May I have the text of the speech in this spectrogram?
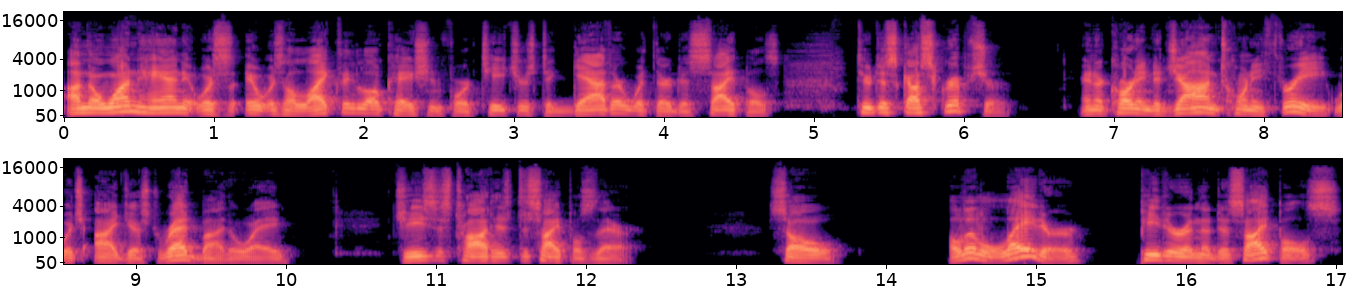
On the one hand, it was, it was a likely location for teachers to gather with their disciples to discuss Scripture. And according to John 23, which I just read, by the way, Jesus taught his disciples there. So a little later, Peter and the disciples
